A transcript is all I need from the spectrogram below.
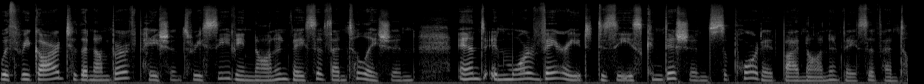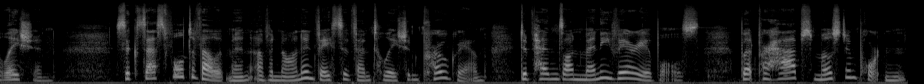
with regard to the number of patients receiving non invasive ventilation and in more varied disease conditions supported by non invasive ventilation. Successful development of a non invasive ventilation program depends on many variables, but perhaps most important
